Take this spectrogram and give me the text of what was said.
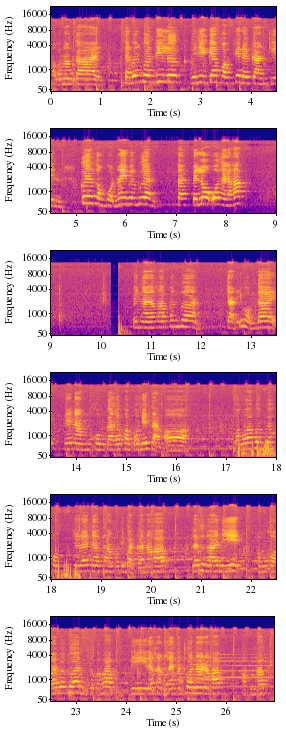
ออกกำลังกาย แต่เพื่อนๆที่เลือกวิธีแก้ความเครียดโดยการกิน ก็จะส่งผลให้เพื่อนๆกลายเป็นโรคอ้วนไงล่ะครับ เป็นไงล่ะครับเพื่อนๆ จากที่ผมได้แนะนำโครงการลดความอ้วนได้3อหวังว่าเพื่อนๆคงจะได้แนวทางปฏิบัติกันนะครับ และสุดท้ายนี้ผมขอให้เพื่อนๆสุขภาพดีและแข็งแรงกันทั่วหน้านะครับ ขอบคุณครับ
